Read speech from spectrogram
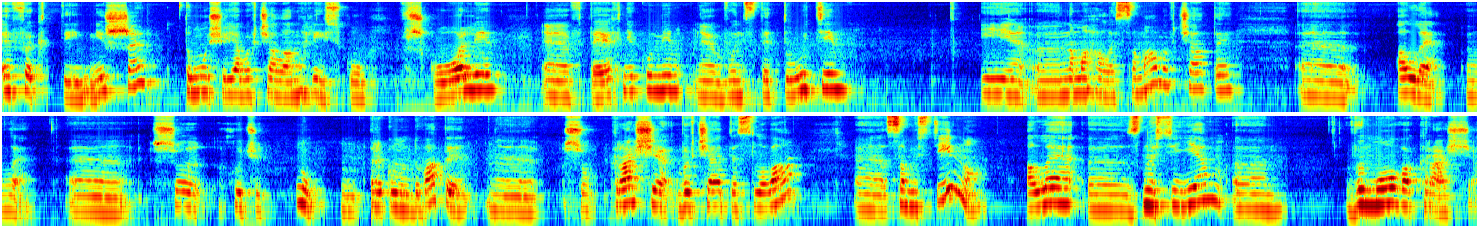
ефективніше, тому що я вивчала англійську в школі, е, в технікумі, е, в інституті і е, намагалась сама вивчати. Але, але що хочу ну, рекомендувати, що краще вивчайте слова самостійно, але е, з носієм е, вимова краще.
